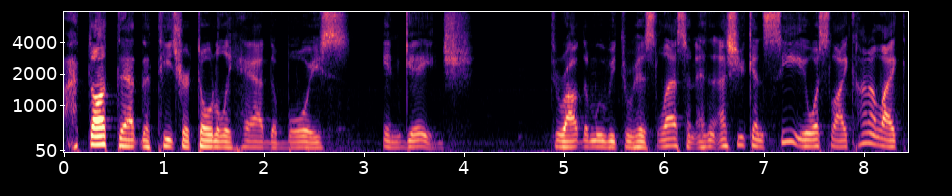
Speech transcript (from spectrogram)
I thought that the teacher totally had the boys engaged throughout the movie through his lesson, and as you can see, it was like kind of like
